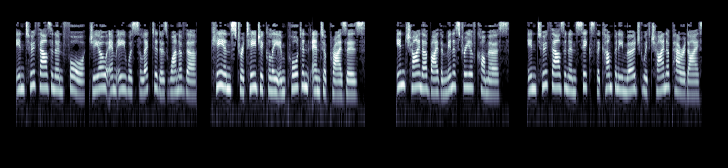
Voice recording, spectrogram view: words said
In 2004, GOME was selected as one of the key and strategically important enterprises in China by the Ministry of Commerce. In 2006 the company merged with China Paradise.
